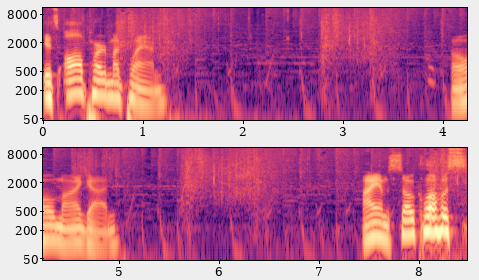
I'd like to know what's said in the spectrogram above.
it's all part of my plan. Oh my god. I am so close.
